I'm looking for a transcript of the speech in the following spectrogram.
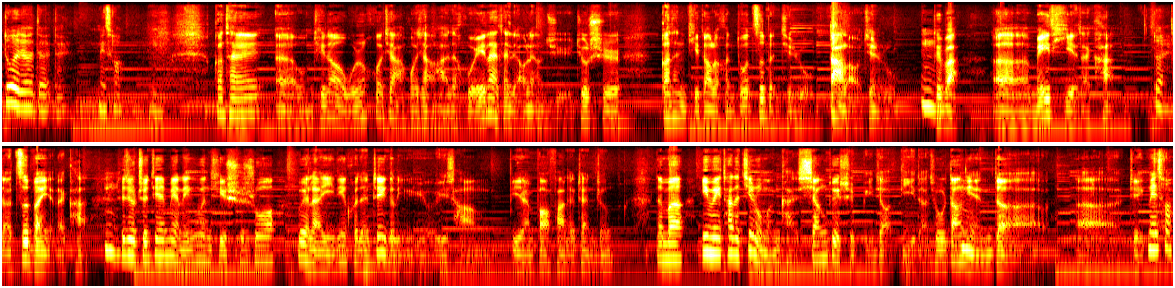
对对对对，没错。嗯刚才呃，我们提到无人货架，我想还再回来再聊两句。就是刚才你提到了很多资本进入，大佬进入，嗯，对？吧？呃，媒体也在看，对呃，资本也在看，嗯这就直接面临一个问题是说，未来一定会在这个领域有一场必然爆发的战争。那么，因为它的进入门槛相对是比较低的，就是当年的、呃这个没错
